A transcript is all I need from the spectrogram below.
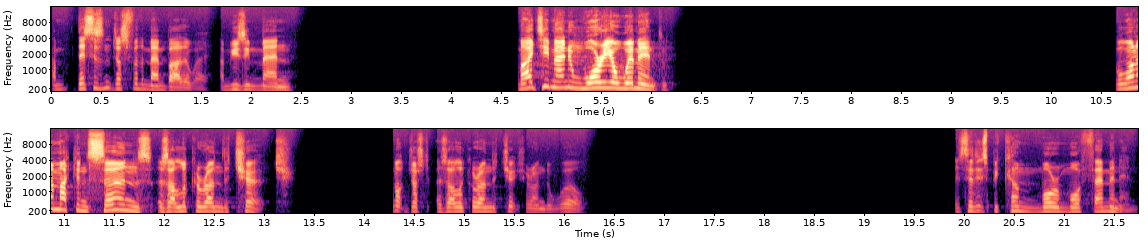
Um, this isn't just for the men, by the way. I'm using men. Mighty men and warrior women. But one of my concerns as I look around the church, not just as I look around the church around the world, is that it's become more and more feminine.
